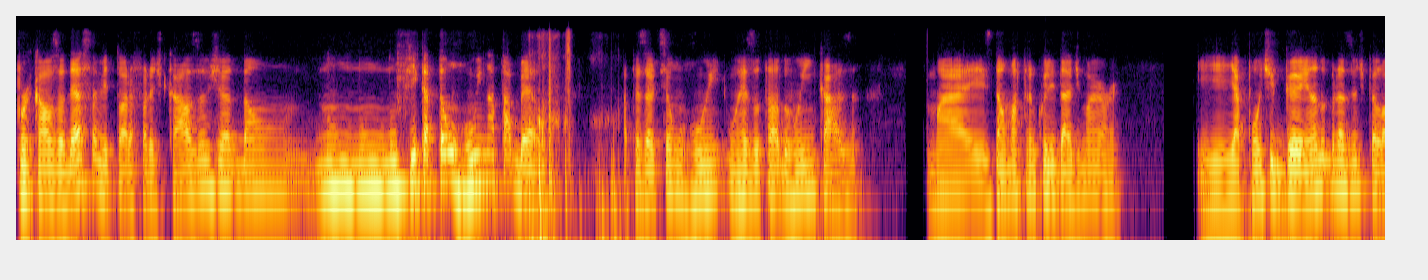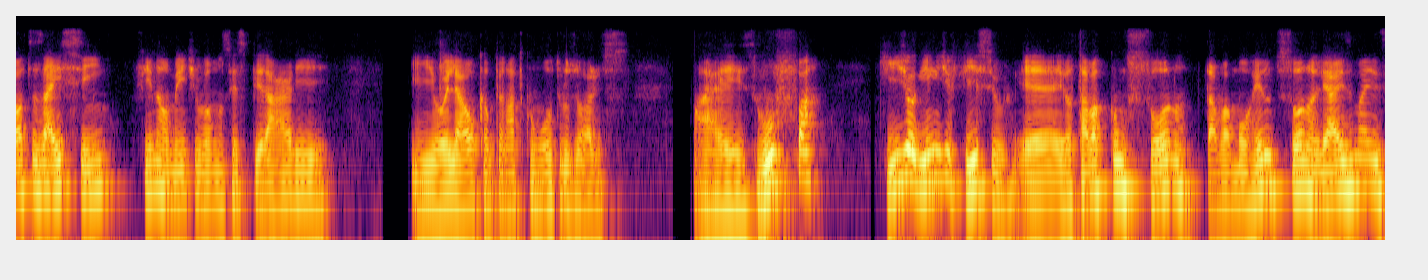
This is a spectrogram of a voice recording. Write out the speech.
por causa dessa vitória fora de casa, já dá um, não, não, não fica tão ruim na tabela. Apesar de ser um, ruim, um resultado ruim em casa. Mas dá uma tranquilidade maior. E a Ponte ganhando o Brasil de Pelotas, aí sim, finalmente vamos respirar e, e olhar o campeonato com outros olhos. Mas ufa, que joguinho difícil. É, eu tava com sono, tava morrendo de sono, aliás, mas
